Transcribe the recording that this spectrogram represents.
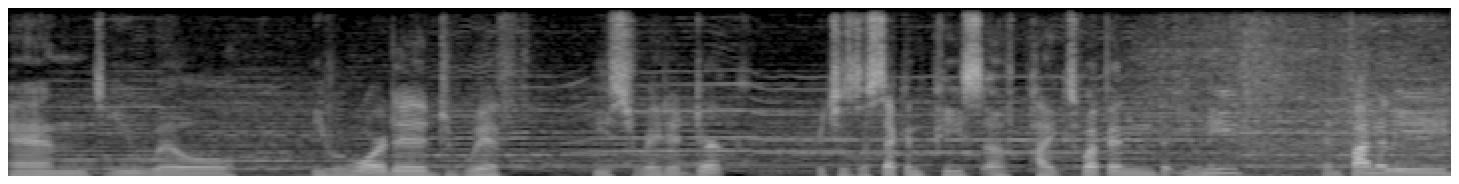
and you will be rewarded with the serrated dirk, which is the second piece of Pyke's weapon that you need. And finally, you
